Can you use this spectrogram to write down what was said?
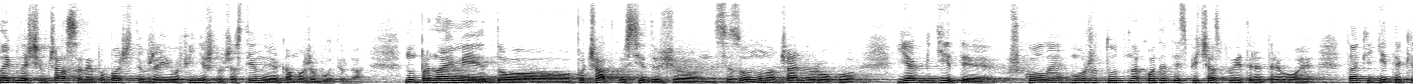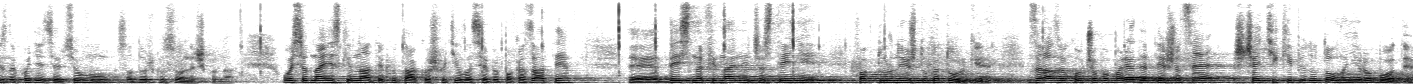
найближчим часом ви побачите вже його фінішну частину, яка може бути. да. Ну, принаймні до початку слідуючого сезону навчального року, як діти школи можуть тут знаходитись під час повітряної тривоги, так і діти, які знаходяться в цьому садочку сонечко. да. Ось одна із кімнат, яку також хотілося би показати. Е, Десь на фінальній частині фактурної штукатурки. Зразу хочу попередити, що це ще тільки підготовлені роботи.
